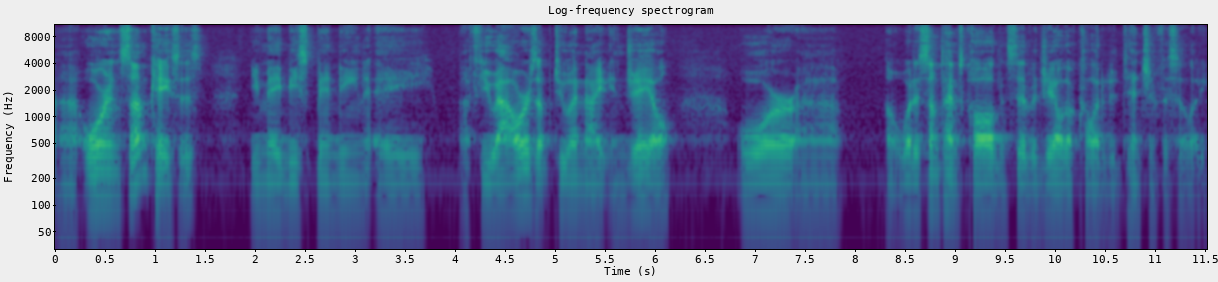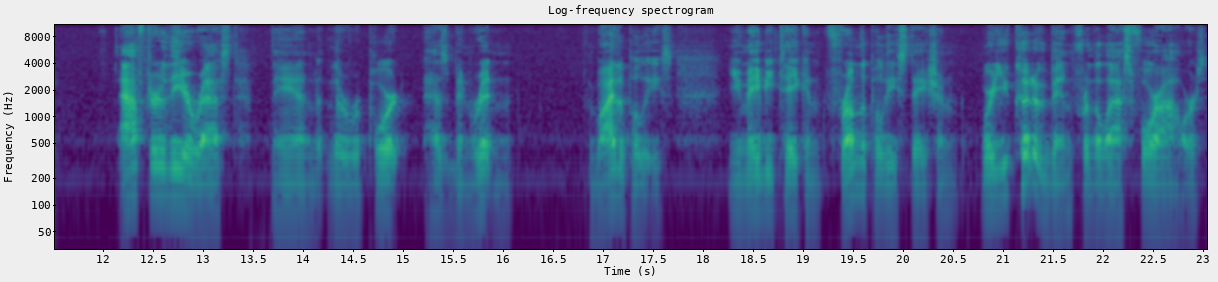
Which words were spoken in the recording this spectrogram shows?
Uh, or in some cases, you may be spending a, a few hours up to a night in jail, or uh, what is sometimes called, instead of a jail, they'll call it a detention facility. After the arrest and the report has been written by the police, you may be taken from the police station where you could have been for the last four hours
